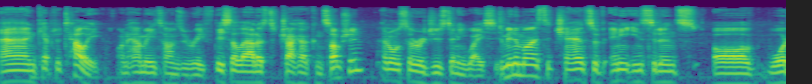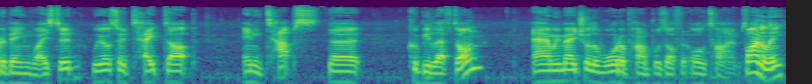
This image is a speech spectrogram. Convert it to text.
and kept a tally on how many times we refilled. This allowed us to track our consumption and also reduced any waste. To minimize the chance of any incidents of water being wasted, we also taped up any taps that could be left on and we made sure the water pump was off at all times. Finally,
